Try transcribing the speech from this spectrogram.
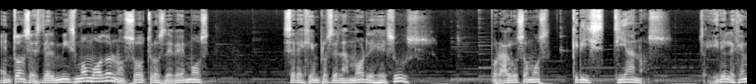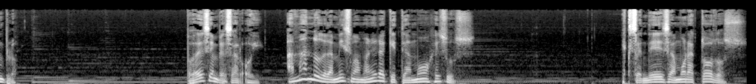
Entonces, del mismo modo, nosotros debemos ser ejemplos del amor de Jesús. Por algo somos cristianos. Seguir el ejemplo. Podés empezar hoy amando de la misma manera que te amó Jesús. Extender ese amor a todos,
